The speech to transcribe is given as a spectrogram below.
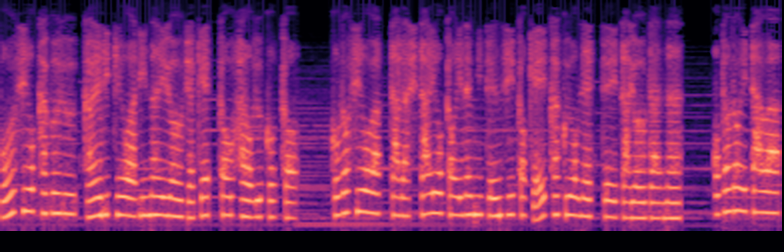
帽子をかぶる、帰り血を浴びないようジャケットを羽織ること、殺し終わったら死体をトイレに展示と計画を練っていたようだな。驚いたわ。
